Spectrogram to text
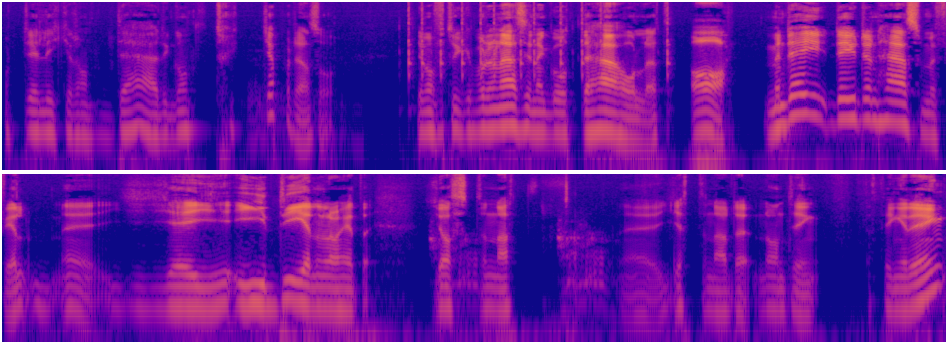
och det är likadant där. Det går inte att trycka på den så. Det man får trycka på den här sidan går åt det här hållet. Ja. Men det är, ju, det är ju den här som är fel. Eh, JID eller vad det heter. Just not eh, jättenade någonting. Thingeding.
